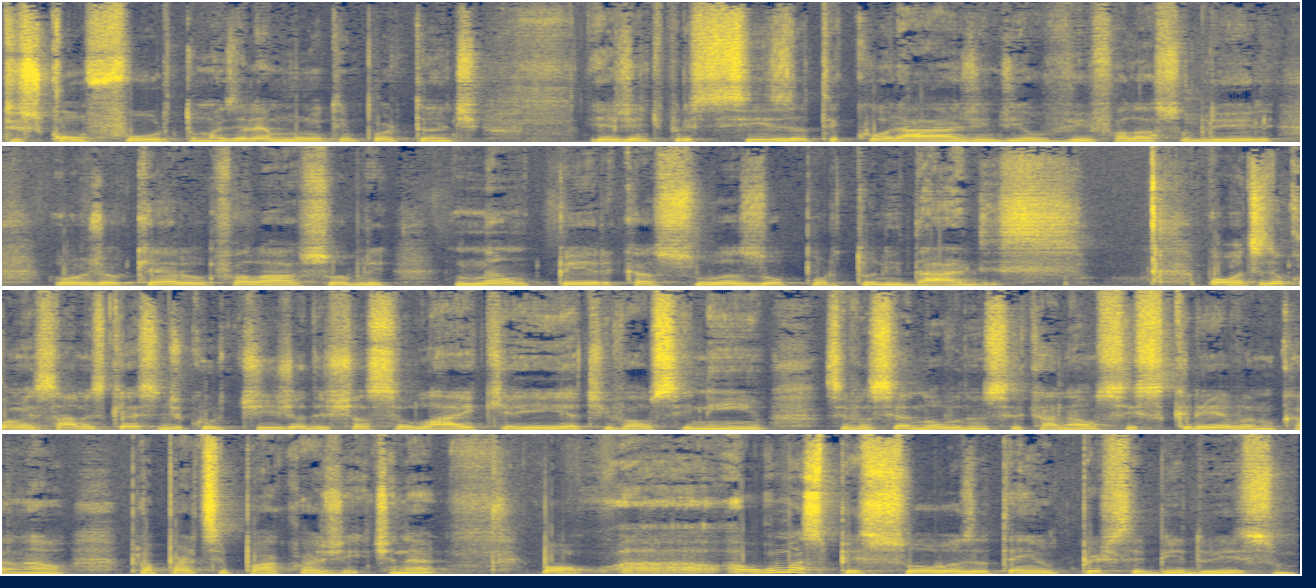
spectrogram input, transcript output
desconforto, mas ele é muito importante e a gente precisa ter coragem de ouvir falar sobre ele. Hoje eu quero falar sobre não perca as suas oportunidades. Bom, antes de eu começar, não esquece de curtir, já deixar seu like aí, ativar o sininho. Se você é novo nesse canal, se inscreva no canal para participar com a gente, né? Bom, algumas pessoas, eu tenho percebido isso,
